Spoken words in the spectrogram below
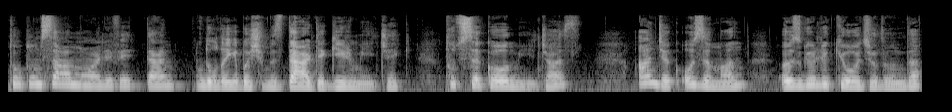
toplumsal muhalefetten dolayı başımız derde girmeyecek, tutsak olmayacağız. Ancak o zaman özgürlük yolculuğunda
